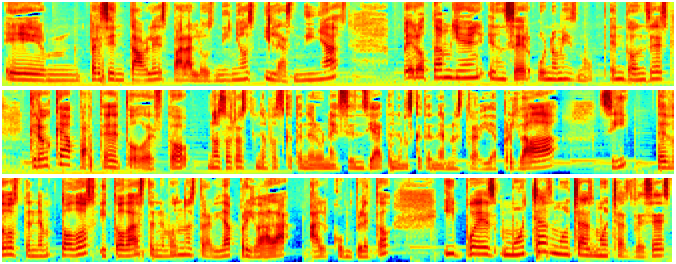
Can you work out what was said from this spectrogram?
em, presentables para los niños y las niñas, pero también en ser uno mismo. Entonces, creo que aparte de todo esto, nosotros tenemos que tener una esencia, tenemos que tener nuestra vida privada, ¿sí? Todos, tenemos, todos y todas tenemos nuestra vida privada al completo y pues muchas, muchas, muchas veces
